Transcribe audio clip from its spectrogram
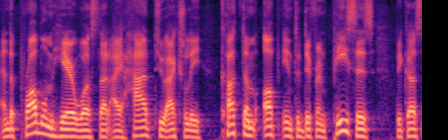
And the problem here was that I had to actually cut them up into different pieces because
